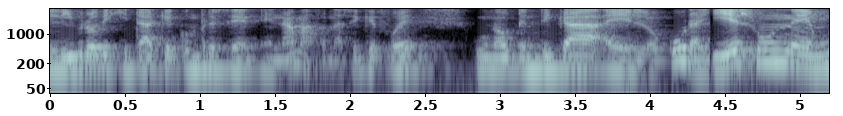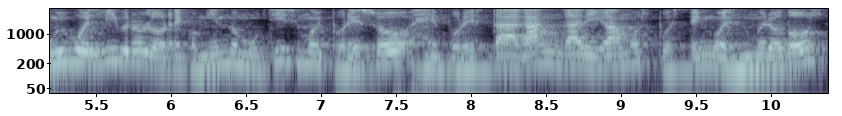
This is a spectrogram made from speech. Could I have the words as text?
libro digital que compres en, Amazon. Así que fue una auténtica eh, locura. Y es un eh, muy buen libro, lo recomiendo muchísimo y por eso, eh, por esta ganga, digamos, pues tengo el número 2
